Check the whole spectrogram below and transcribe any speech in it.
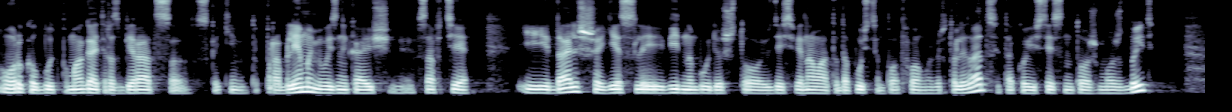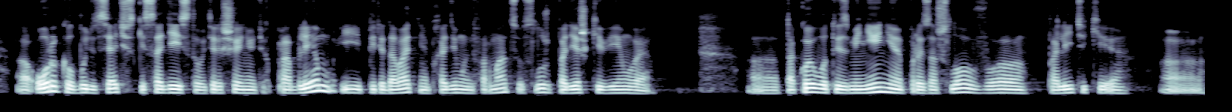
Oracle будет помогать разбираться с какими-то проблемами, возникающими в софте. И дальше, если видно будет, что здесь виновата, допустим, платформа виртуализации, такое, естественно, тоже может быть, а, Oracle будет всячески содействовать решению этих проблем и передавать необходимую информацию в службу поддержки VMware. А, такое вот изменение произошло в политике а,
